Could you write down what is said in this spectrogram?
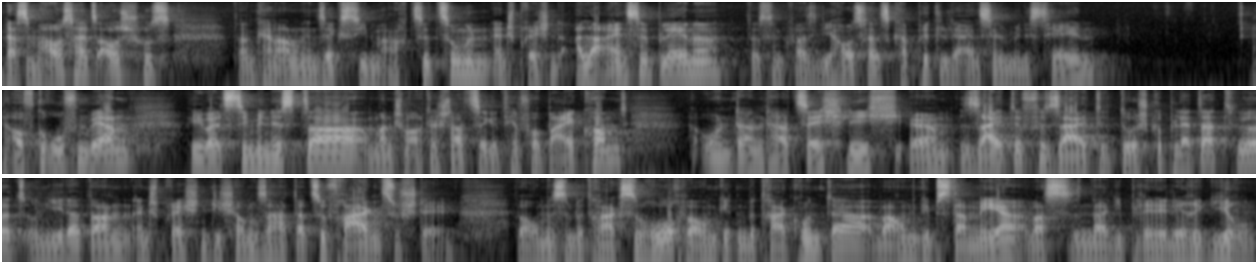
dass im Haushaltsausschuss dann, keine Ahnung, in sechs, sieben, acht Sitzungen entsprechend alle Einzelpläne, das sind quasi die Haushaltskapitel der einzelnen Ministerien, aufgerufen werden, jeweils die Minister, manchmal auch der Staatssekretär vorbeikommt und dann tatsächlich ähm, Seite für Seite durchgeblättert wird und jeder dann entsprechend die Chance hat, dazu Fragen zu stellen. Warum ist ein Betrag so hoch? Warum geht ein Betrag runter? Warum gibt es da mehr? Was sind da die Pläne der Regierung?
